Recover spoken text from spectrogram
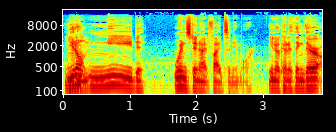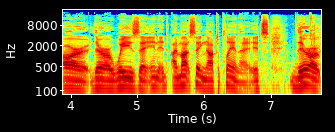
You mm-hmm. don't need Wednesday night fights anymore you know, kind of thing. There are there are ways that, and it, I'm not saying not to play in that. It's there are.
